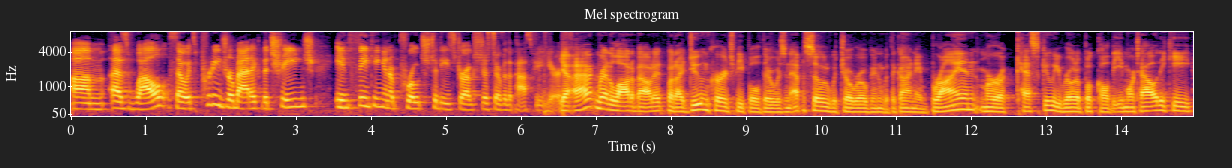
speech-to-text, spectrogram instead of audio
um, as well. So it's pretty dramatic the change in thinking and approach to these drugs just over the past few years. Yeah, I haven't read a lot about it, but I do encourage people. There was an episode with Joe Rogan with a guy named Brian Muraresku. He wrote a book called The Immortality Key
